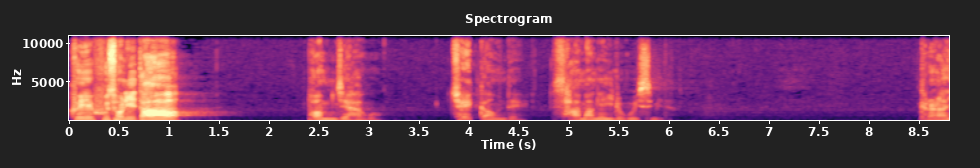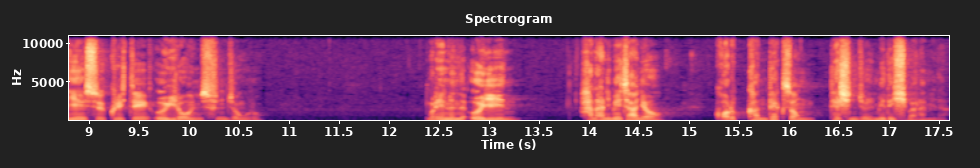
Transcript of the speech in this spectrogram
그의 후손이 다 범죄하고 죄 가운데 사망에 이르고 있습니다. 그러나 예수 그리스도의 의로운 순종으로 우리는 의인 하나님의 자녀 거룩한 백성 되신 줄 믿으시 바랍니다.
